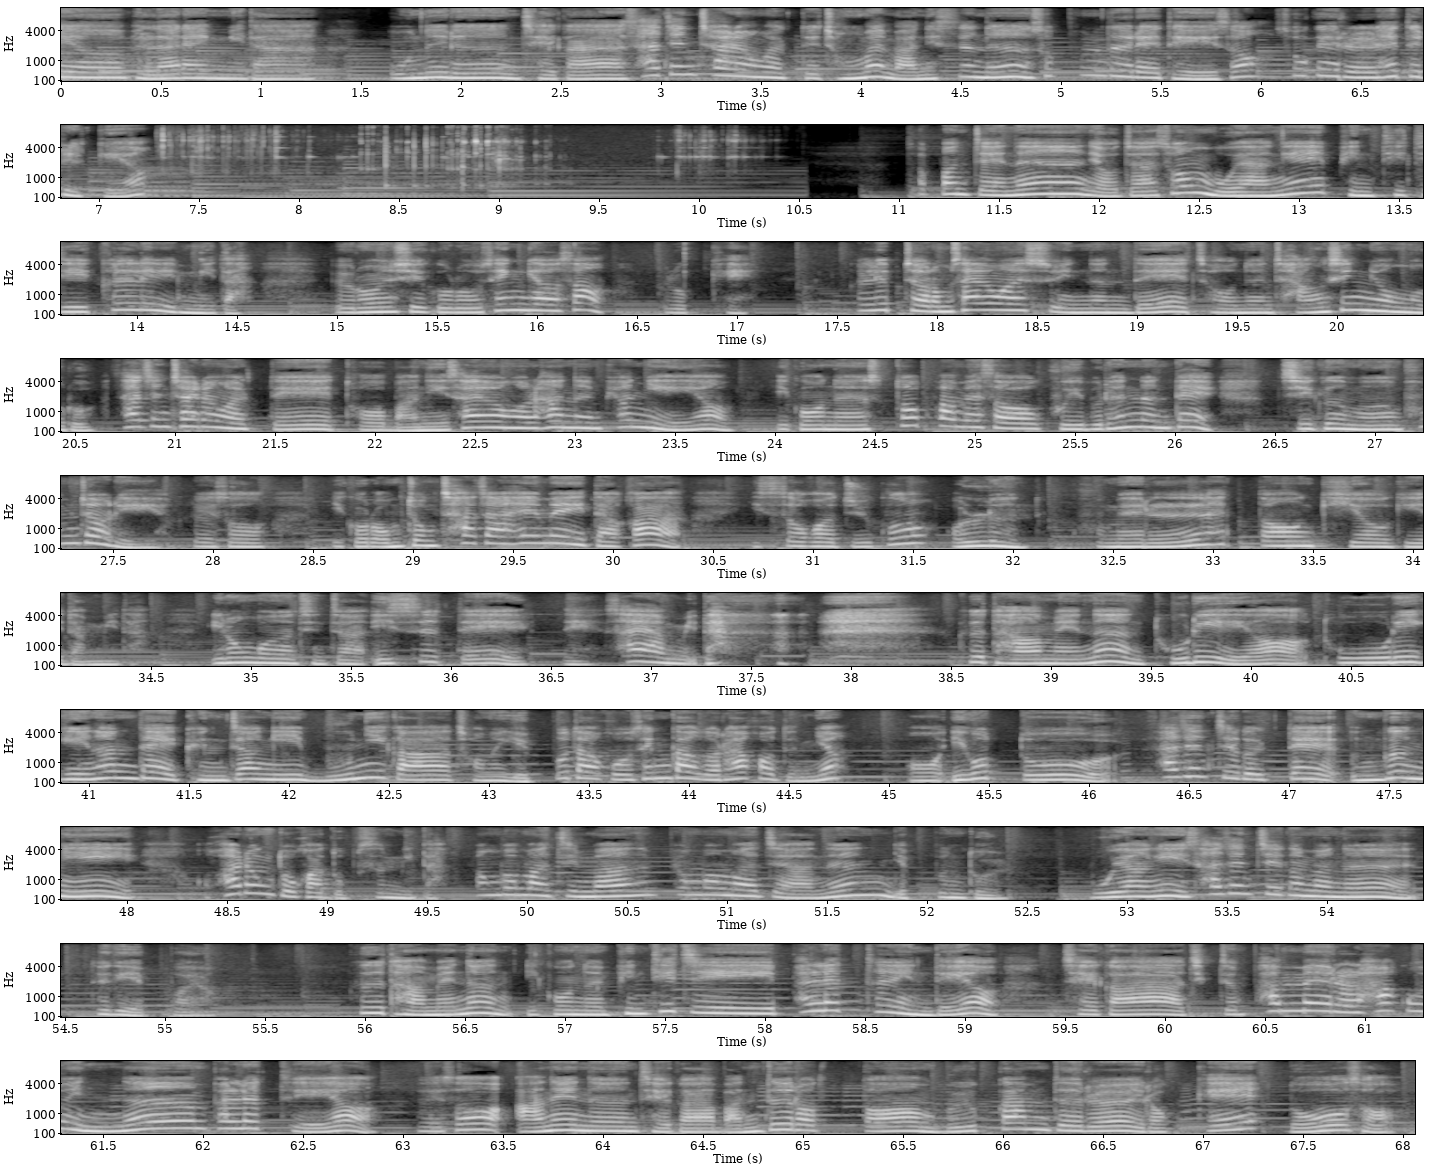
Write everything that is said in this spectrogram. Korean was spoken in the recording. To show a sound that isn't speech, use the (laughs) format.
안녕하세요 벨라라입니다. 오늘은 제가 사진 촬영할 때 정말 많이 쓰는 소품들에 대해서 소개를 해드릴게요. 첫 번째는 여자 손 모양의 빈티지 클립입니다. 이런 식으로 생겨서 이렇게 클립처럼 사용할 수 있는데 저는 장식용으로 사진 촬영할 때 더 많이 사용을 하는 편이에요. 이거는 스토어팜에서 구입을 했는데 지금은 품절이에요. 그래서 이걸 엄청 찾아 헤매이다가 있어가지고 얼른 구매를 했던 기억이 납니다. 이런 거는 진짜 있을 때 네, 사야 합니다. (laughs) 그 다음에는 돌이에요. 돌이긴 한데 굉장히 무늬가 저는 예쁘다고 생각을 하거든요. 어, 이것도 사진 찍을 때 은근히 활용도가 높습니다. 평범하지만 평범하지 않은 예쁜 돌. 모양이 사진 찍으면 되게 예뻐요. 그 다음에는 이거는 빈티지 팔레트인데요. 제가 직접 판매를 하고 있는 팔레트예요. 그래서 안에는 제가 만들었던 물감들을 이렇게 넣어서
